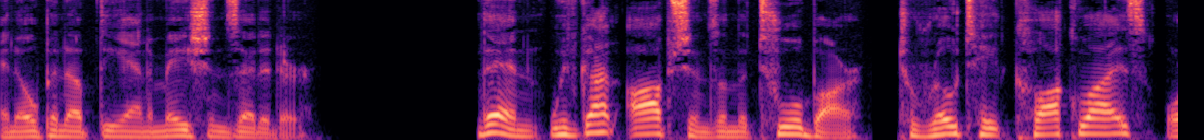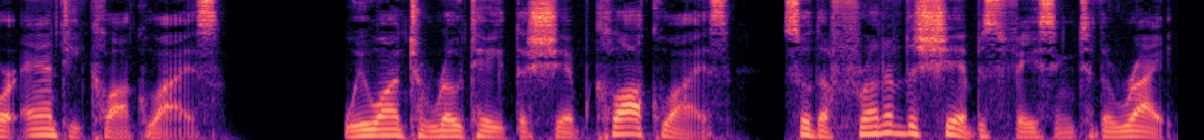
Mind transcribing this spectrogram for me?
and open up the animations editor. Then we've got options on the toolbar to rotate clockwise or anti-clockwise. We want to rotate the ship clockwise, so the front of the ship is facing to the right.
